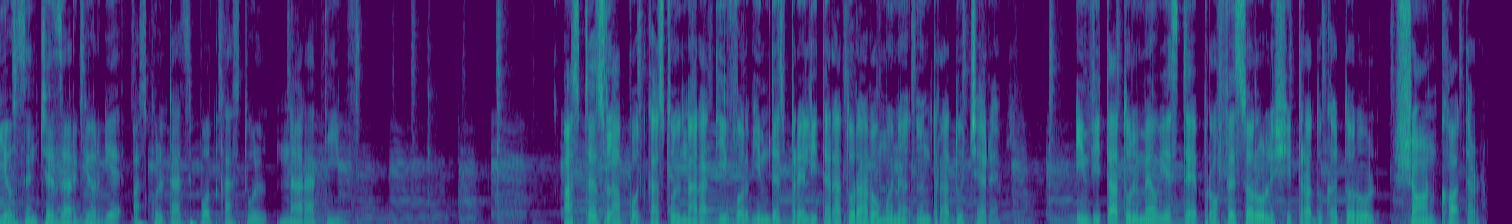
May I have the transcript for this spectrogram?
eu sunt Cezar Gheorghe, ascultați podcastul Narativ. Astăzi, la podcastul Narativ, vorbim despre literatura română în traducere. Invitatul meu este profesorul și traducătorul Sean Cotter.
